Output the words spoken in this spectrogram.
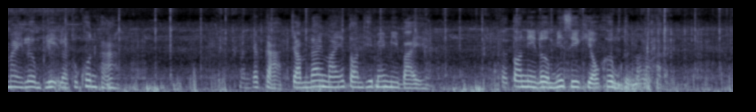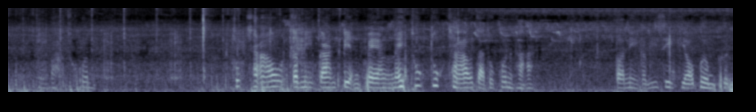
ไหมเริ่มผลิแล้วทุกคนค่ะบรรยากาศจำได้ไหมตอนที่ไม่มีใบ แต่ตอนนี้เริ่มมีสีเขียวเพิ่มขึ้นมาแล้วค่ะเห็นปะทุกคน ทุกเช้าจะมีการเปลี่ยนแปลงในทุกๆเช้าจ้ะทุกคนค่ะ ตอนนี้ก็มีสีเขียวเพิ่มขึ้น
